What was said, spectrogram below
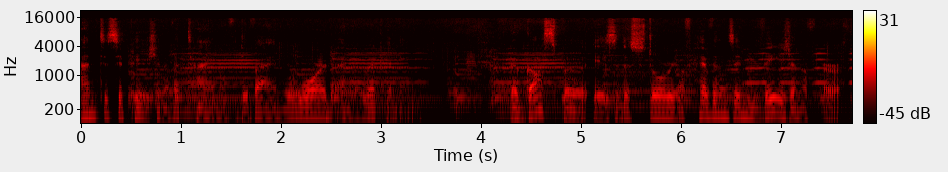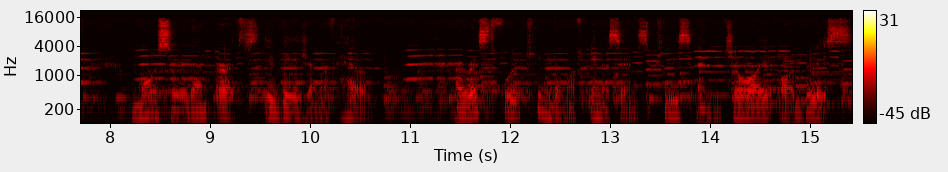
anticipation of a time of divine reward and reckoning. The gospel is the story of heaven's invasion of earth, more so than earth's evasion of hell a restful kingdom of innocence, peace, and joy or bliss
